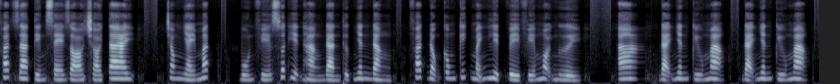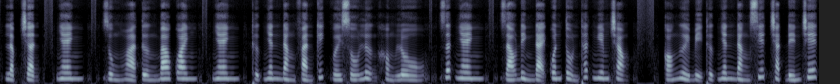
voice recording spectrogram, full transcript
phát ra tiếng xé gió chói tai. Trong nháy mắt, bốn phía xuất hiện hàng đàn thực nhân đằng, phát động công kích mãnh liệt về phía mọi người. A, đại nhân cứu mạng, đại nhân cứu mạng, lập trận, nhanh, dùng hỏa tường bao quanh, nhanh, thực nhân đằng phản kích với số lượng khổng lồ, rất nhanh, giáo đình đại quân tổn thất nghiêm trọng. Có người bị thực nhân đằng siết chặt đến chết,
